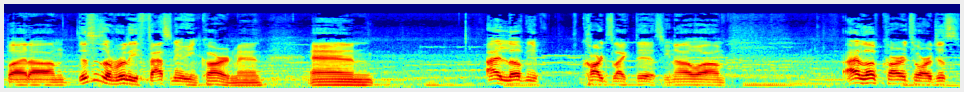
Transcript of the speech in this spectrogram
But um, this is a really fascinating card, man, and I love me cards like this. You know, um, I love cards who are just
